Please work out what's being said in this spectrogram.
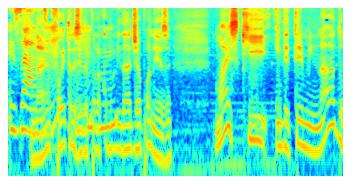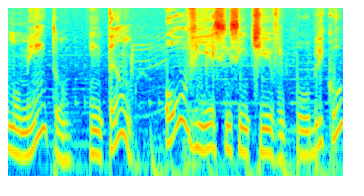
Exato. Né? Foi trazida uhum. pela comunidade japonesa. Mas que em determinado momento, então, houve esse incentivo público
